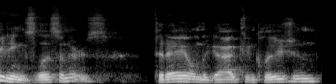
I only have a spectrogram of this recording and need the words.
Greetings, listeners. Today on the God Conclusion,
